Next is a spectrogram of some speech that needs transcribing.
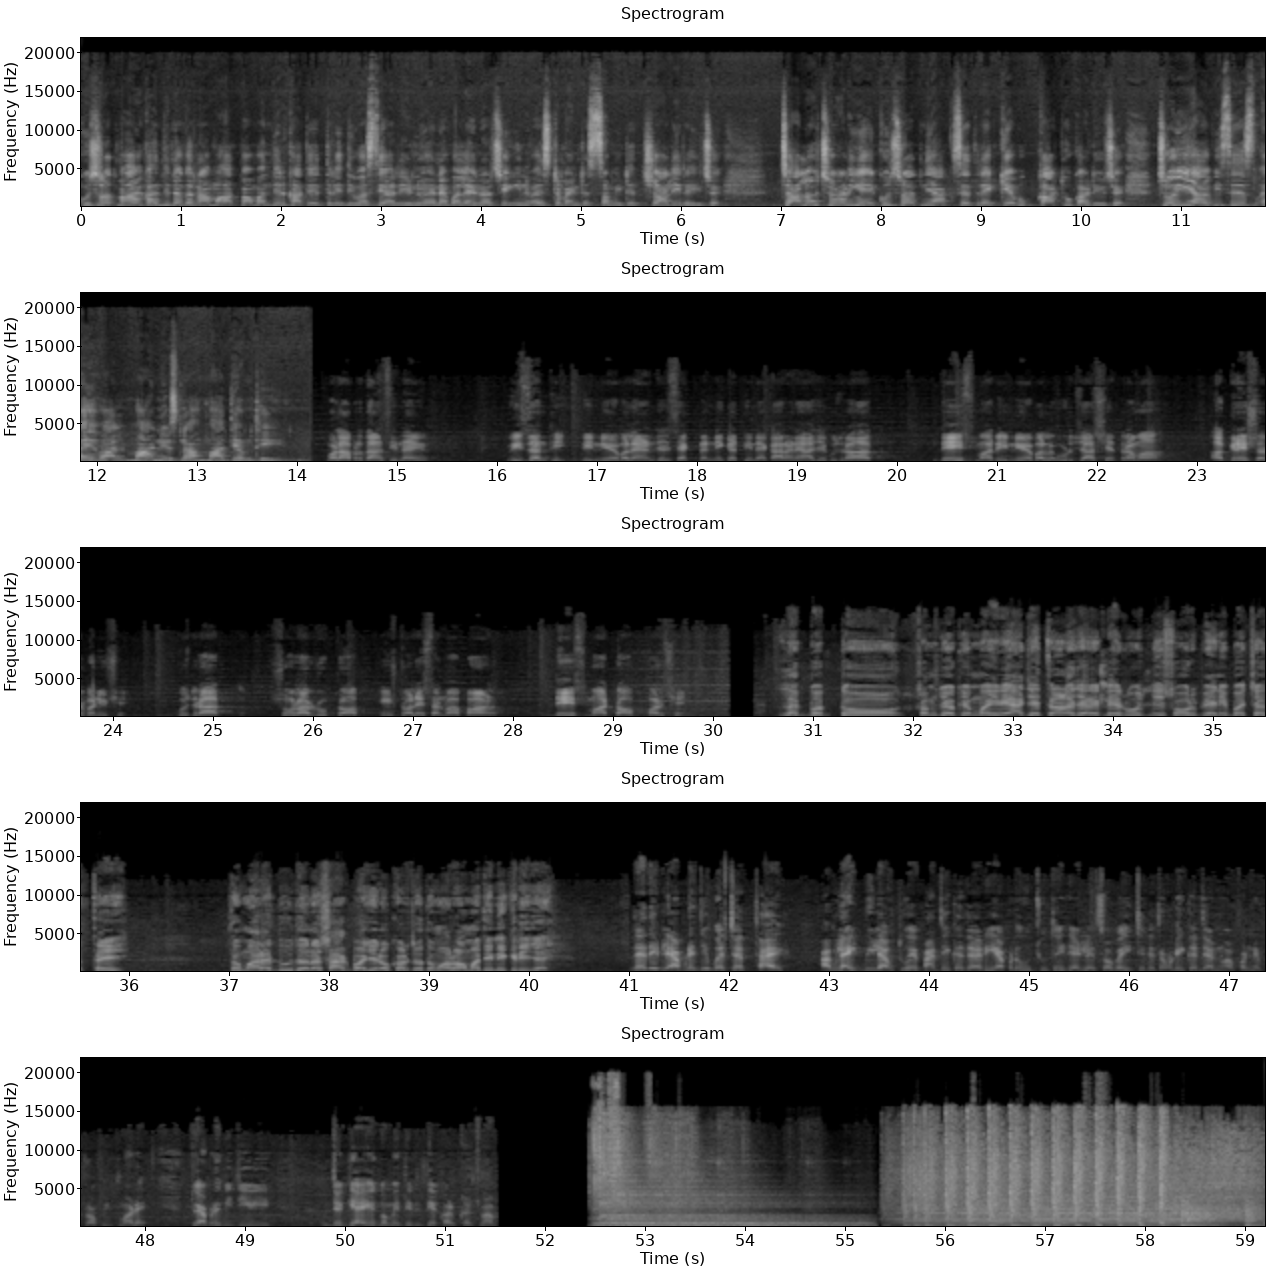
ગુજરાતમાં ગાંધીનગરના મહાત્મા મંદિર ખાતે ત્રિદિવસીય રિન્યુએબલ એનર્જી ઇન્વેસ્ટમેન્ટ સમિટ ચાલી રહી છે. ચાલો જાણીએ ગુજરાતની આ ક્ષેત્રે કેવું કાઠું કાઢ્યું છે. જોઈએ આ વિશેષ અહેવાલ મા ન્યૂઝના માધ્યમથી. વડાપ્રધાનશ્રીના વિઝનથી રિન્યુએબલ એનર્જી સેક્ટરની ગતિને કારણે આજે ગુજરાત દેશમાં રિન્યુએબલ ઊર્જા ક્ષેત્રમાં અગ્રેસર બન્યું છે. ગુજરાત સોલર રૂપટોપ ઇન્સ્ટોલેશનમાં પણ દેશમાં ટોપ પર છે. લગભગ તો સમજો કે મહિને આજે ત્રણ હજાર એટલે રોજની સો રૂપિયાની બચત થઈ. તો મારા દૂધ અને શાકભાજીનો ખર્ચો તો મારો આમાંથી નીકળી જાય. મદદ એટલે આપણે જે બચત થાય આમ લાઇટ બિલ આવતું હોય પાંચેક હજાર એ આપણે ઓછું થઈ જાય એટલે સ્વાભાવિક છે કે ત્રણેક હજારનું આપણને પ્રોફિટ મળે. તો આપણે બીજી જગ્યાએ ગમે તે રીતે ખર્ચ ખર્ચમાં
